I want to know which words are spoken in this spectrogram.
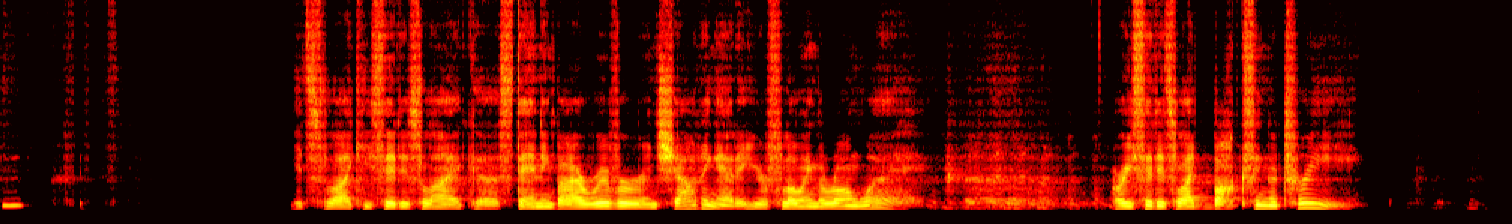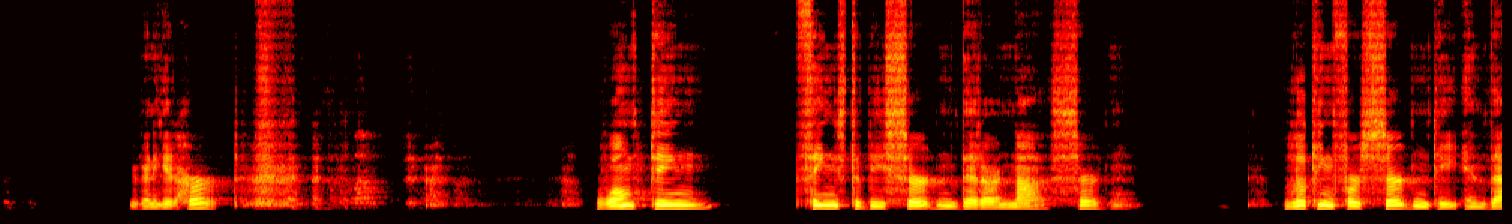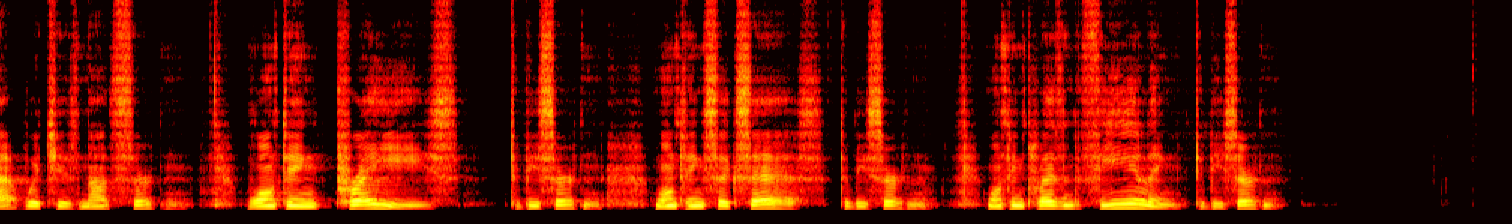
it's like he said. It's like uh, standing by a river and shouting at it. You're flowing the wrong way. or he said it's like boxing a tree. You're going to get hurt. Wanting things to be certain that are not certain looking for certainty in that which is not certain, wanting praise to be certain, wanting success to be certain, wanting pleasant feeling to be certain.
